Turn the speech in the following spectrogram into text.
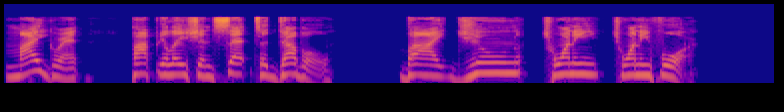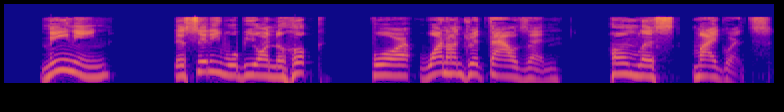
migrant population set to double by June 2024, meaning the city will be on the hook for 100,000 homeless migrants.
